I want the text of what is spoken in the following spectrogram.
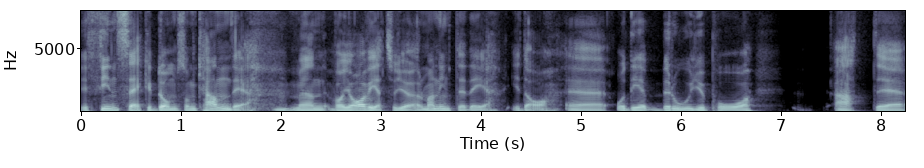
Det finns säkert de som kan det, men vad jag vet så gör man inte det idag. Eh, och det beror ju på att eh,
